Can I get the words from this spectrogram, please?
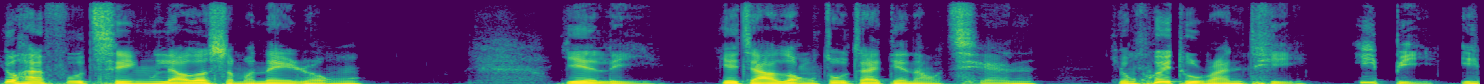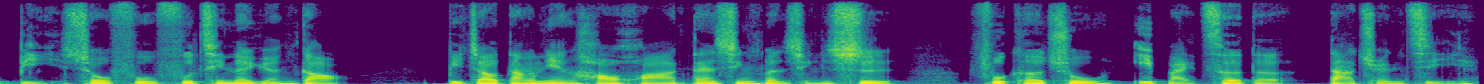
又和父亲聊了什么内容？夜里，叶家龙坐在电脑前，用绘图软体一笔一笔修复父亲的原稿，比照当年豪华单行本形式，复刻出一百册的大全集。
